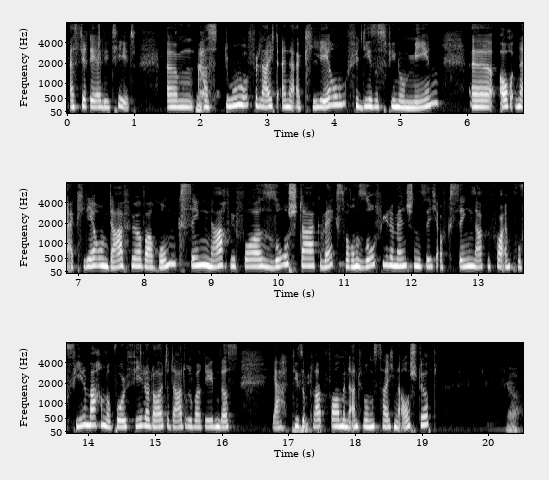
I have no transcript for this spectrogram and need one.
als die Realität. Ähm, ja. Hast du vielleicht eine Erklärung für dieses Phänomen? Äh, auch eine Erklärung dafür, warum Xing nach wie vor so stark wächst, warum so viele Menschen sich auf Xing nach wie vor ein Profil machen, obwohl viele Leute darüber reden, dass ja diese mhm. Plattform in Anführungszeichen ausstirbt? Ja.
